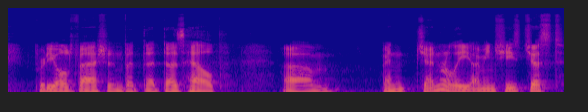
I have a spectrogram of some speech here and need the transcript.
pretty old fashioned, but that does help. Um, and generally, I mean, she's just.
